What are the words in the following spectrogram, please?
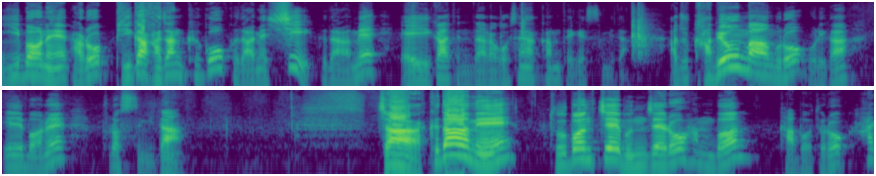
2번에 바로 B가 가장 크고 그 다음에 C, 그 다음에 A가 된다라고 생각하면 되겠습니다. 아주 가벼운 마음으로 우리가 1번을 풀었습니다. 자, 그 다음에 두 번째 문제로 한번 가보도록 하겠습니다.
